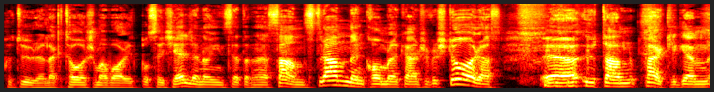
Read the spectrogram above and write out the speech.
kulturredaktör som har varit på Seychellerna och insett att den här sandstranden kommer att kanske förstöras. Eh, utan verkligen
